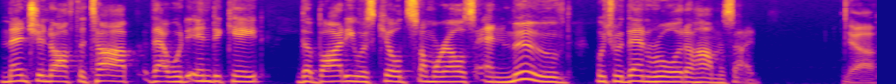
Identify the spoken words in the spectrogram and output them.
mentioned off the top that would indicate the body was killed somewhere else and moved, which would then rule it a homicide. Yeah.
